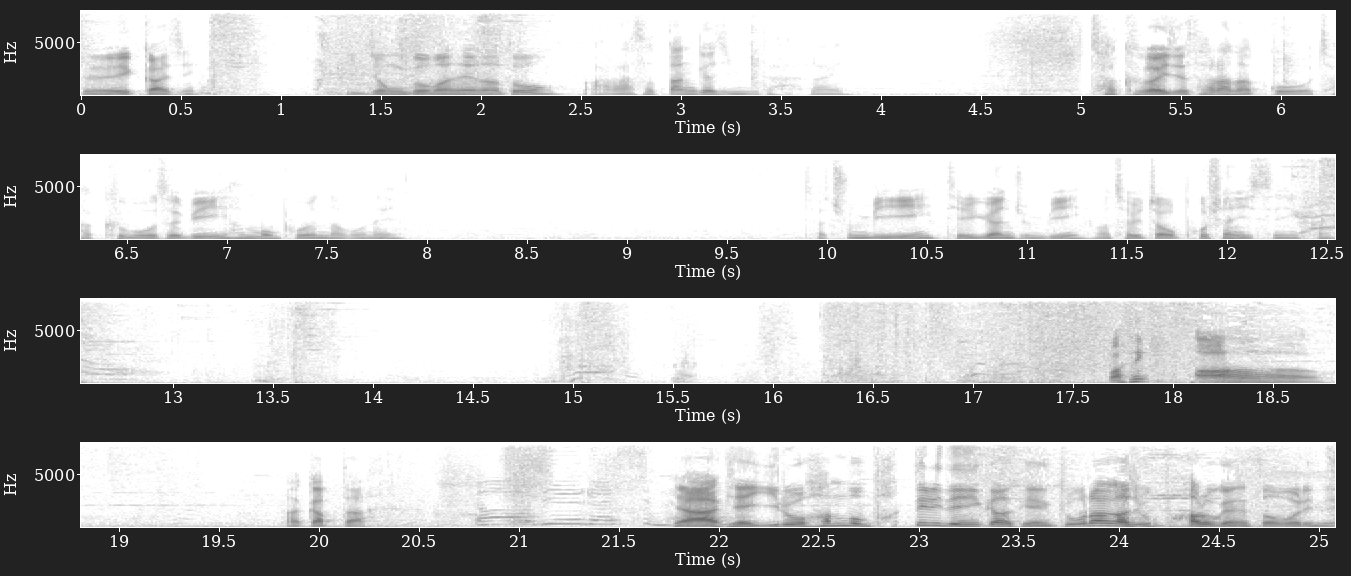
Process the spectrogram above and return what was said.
네, 여기까지. 이 정도만 해놔도 알아서 당겨집니다 라인. 자크가 이제 살아났고 자크 모습이 한번 보였나 보네. 자 준비 딜견 준비. 어차피 저거 포션 있으니까. 빠생! 아! 아깝다? 야 그냥 이로 한 번 팍 들이대니까 그냥 쫄아가지고 바로 그냥 써버리네.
